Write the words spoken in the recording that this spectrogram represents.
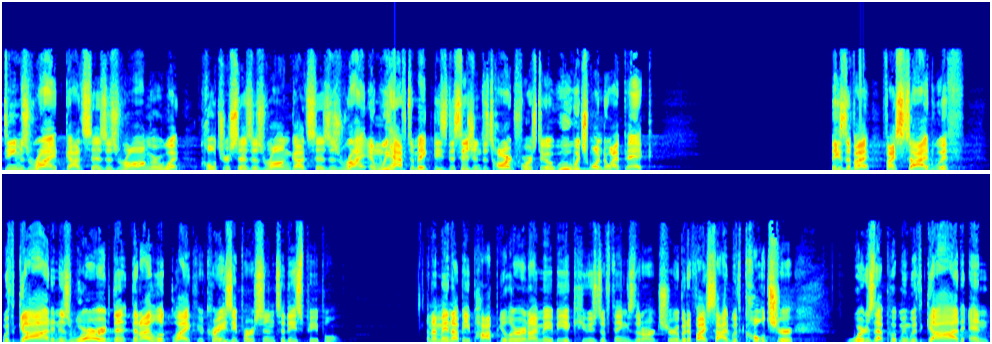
deems right, God says is wrong, or what culture says is wrong, God says is right. And we have to make these decisions. It's hard for us to go, ooh, which one do I pick? Because if I, if I side with, with God and His Word, then, then I look like a crazy person to these people. And I may not be popular and I may be accused of things that aren't true. But if I side with culture, where does that put me with God? And,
